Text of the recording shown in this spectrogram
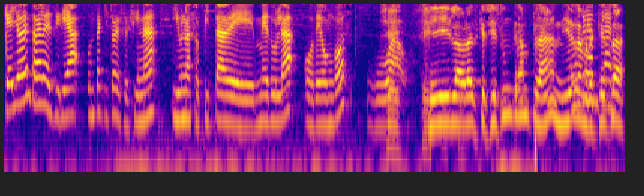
que yo de entrada les diría un taquito de cecina y una sopita de médula o de hongos. ¡Wow! Sí, la verdad es que sí es un gran plan. Ir a la Marquesa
